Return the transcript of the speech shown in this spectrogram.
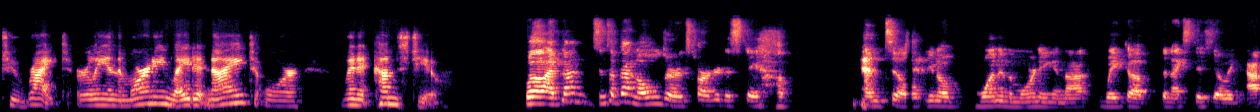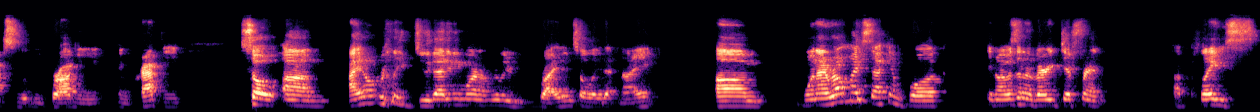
to write early in the morning, late at night, or when it comes to you? Well, I've gotten since I've gotten older, it's harder to stay up until you know one in the morning and not wake up the next day feeling absolutely groggy and crappy. So um, I don't really do that anymore. I don't really write until late at night. Um, when I wrote my second book, you know, I was in a very different uh, place.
